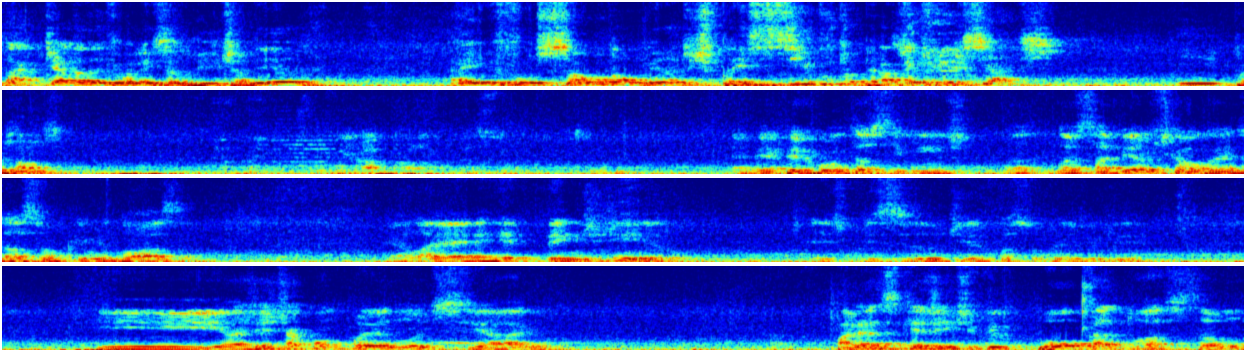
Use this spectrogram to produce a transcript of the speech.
da queda da violência do Rio de Janeiro é em função do aumento expressivo de operações policiais. E, pois não, A minha pergunta é o seguinte: nós- sabemos que a organização criminosa ela é refém de dinheiro. Eles precisam de dinheiro para sobreviver. E a gente acompanhando o noticiário, parece que a gente vê pouca atuação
